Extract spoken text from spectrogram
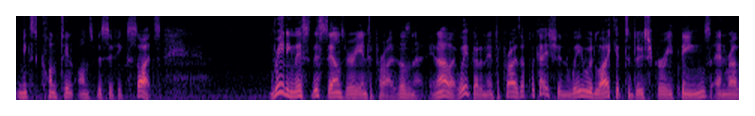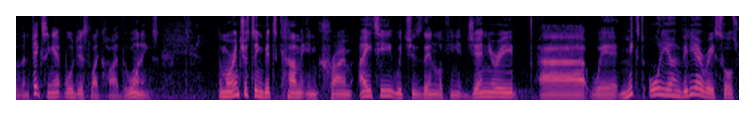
mixed content on specific sites reading this, this sounds very enterprise, doesn't it? You know, like we've got an enterprise application. We would like it to do screwy things, and rather than fixing it, we'll just like hide the warnings. The more interesting bits come in Chrome 80, which is then looking at January, uh, where mixed audio and video resource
